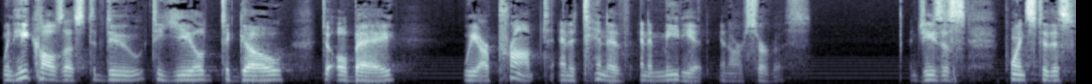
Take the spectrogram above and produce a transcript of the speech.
When He calls us to do, to yield, to go, to obey, we are prompt and attentive and immediate in our service. Jesus points to this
